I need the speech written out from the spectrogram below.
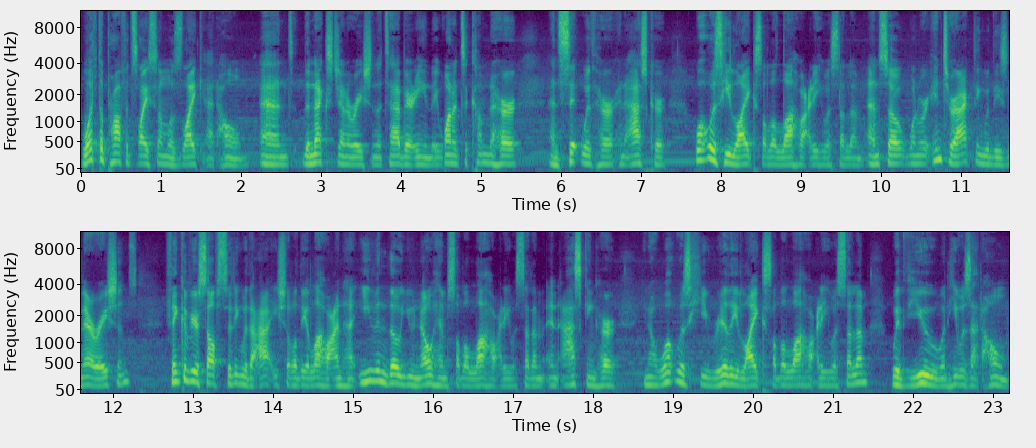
what the Prophet was like at home. And the next generation, the Tabi'een, they wanted to come to her and sit with her and ask her, what was he like, sallallahu alaihi wasallam? And so when we're interacting with these narrations, Think of yourself sitting with Aisha radiallahu anha, even though you know him sallallahu alaihi wasallam, and asking her, you know, what was he really like sallallahu alaihi wasallam with you when he was at home?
